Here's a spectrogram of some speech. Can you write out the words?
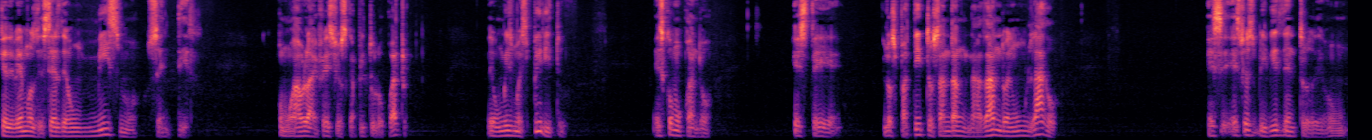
que debemos de ser de un mismo sentir. Como habla Efesios capítulo 4, de un mismo espíritu. Es como cuando este, los patitos andan nadando en un lago. eso es vivir dentro de un,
